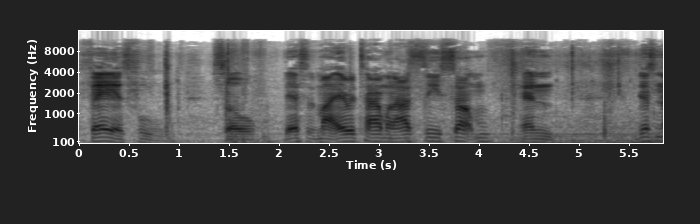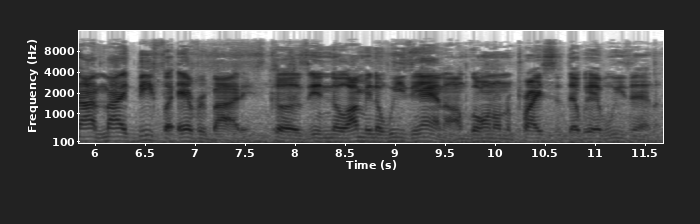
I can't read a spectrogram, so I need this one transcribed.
fast food. So this is my every time when I see something, and this not might be for everybody, cause you know I'm in Louisiana. I'm going on the prices that we have in Louisiana.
